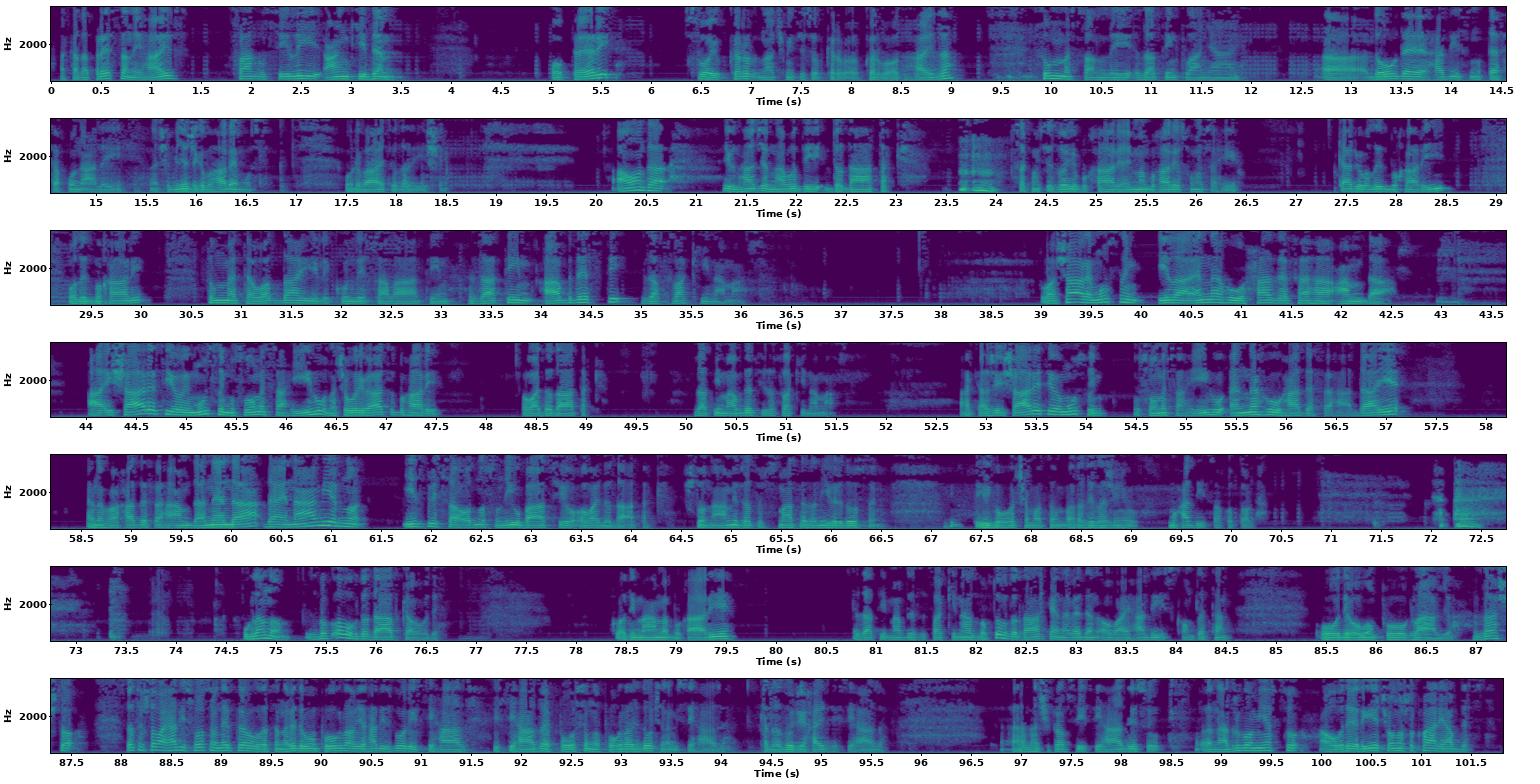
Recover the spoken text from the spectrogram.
a kada prestane hajz, fagsili ankidem, operi svoju krv, znači misli se od krv, krv od hajza, thumme salli, zatim klanjaj. A, do ovde je hadis mutefakun ali, znači bilježi ga Buhara je muslim, u rivajetu da liši. A onda Ibn Hajar navodi dodatak, sa kojim se izdvojio Buharija, imam Buharija u svome sahihu. Kaže Walid Buhari, Walid Buhari, thumme te tawaddai ili kulli salatin. Zatim abdesti za svaki namaz. Vašare muslim ila ennehu hadefaha amda. A išaretio je muslim u svome sahihu, znači u rivajatu Buhari, ovaj dodatak. Zatim abdesti za svaki namaz. A kaže i šariti muslim u svome sahihu ennehu hadefeha da je ennehu hadefeha amda ne da, da je namjerno izbrisao, odnosno nije ubacio ovaj dodatak. Što namjer? Zato što smatra da nije vjerodostojno. I govorit ćemo o tom razilaženju muhadisa oko toga. Uglavnom, zbog ovog dodatka ovdje, kod imama Buharije, zatim abdez za svaki nas, zbog tog dodatka je naveden ovaj hadis kompletan ovdje u ovom poglavlju. Zašto? Zato što ovaj hadis u osnovu ne bi trebalo da se navede u ovom poglavlju, jer hadis govori istihaze. Istihaza je posebno poglavlje, doće nam istihaza, kada dođe hajz istihaza. Znači, propisi istihaze su e, na drugom mjestu, a ovdje je riječ ono što kvari abdest.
